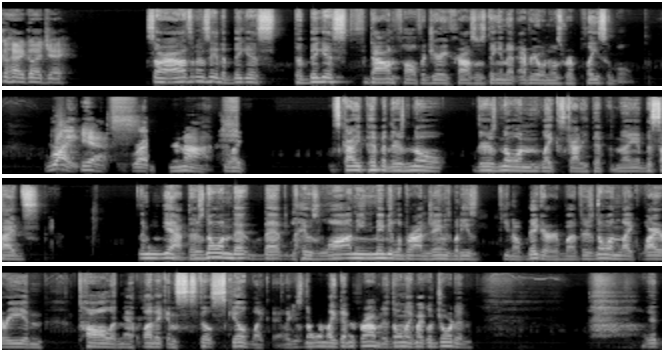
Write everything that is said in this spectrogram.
Go ahead, go ahead, Jay. Sorry, I was going to say the biggest the biggest downfall for Jerry Krause was thinking that everyone was replaceable. Right. Yes. Right. You're not. Like Scottie Pippen, there's no there's no one like Scottie Pippen. Like, besides, I mean, yeah, there's no one that that who's long. I mean, maybe LeBron James, but he's you know bigger. But there's no one like wiry and tall and athletic and still skilled like that. Like there's no one like Dennis Rodman. There's no one like Michael Jordan. It,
